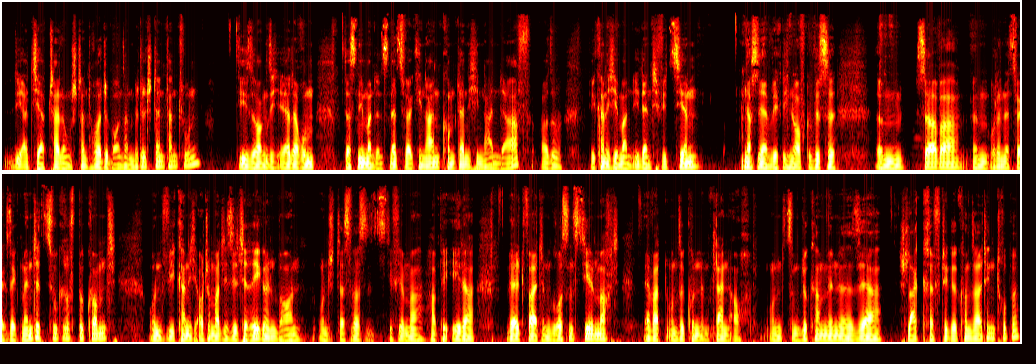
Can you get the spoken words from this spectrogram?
die IT-Abteilung Stand heute bei unseren Mittelständlern tun. Die sorgen sich eher darum, dass niemand ins Netzwerk hineinkommt, der nicht hinein darf. Also wie kann ich jemanden identifizieren, dass er wirklich nur auf gewisse ähm, Server ähm, oder Netzwerksegmente Zugriff bekommt und wie kann ich automatisierte Regeln bauen. Und das, was jetzt die Firma HPE da weltweit im großen Stil macht, erwarten unsere Kunden im Kleinen auch. Und zum Glück haben wir eine sehr schlagkräftige Consulting-Truppe,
